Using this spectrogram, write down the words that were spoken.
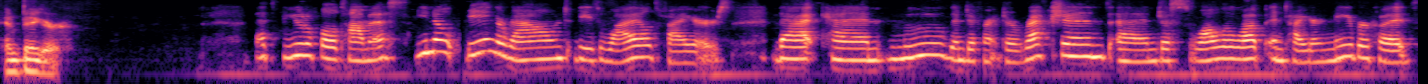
and bigger. That's beautiful, Thomas. You know, being around these wildfires that can move in different directions and just swallow up entire neighborhoods,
